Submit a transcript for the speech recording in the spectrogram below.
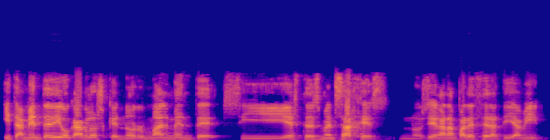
Y también te digo, Carlos, que normalmente si estos mensajes nos llegan a aparecer a ti y a mí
